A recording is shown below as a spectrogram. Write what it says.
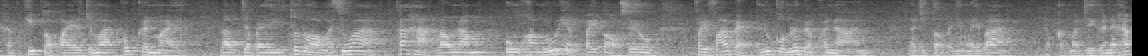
นะครับคลิปต่อไปเราจะมาพบกันใหม่ เราจะไปทดลองกันซิว่า ถ้าหากเรานำองค์ความรู้เนี่ยไปต่อเซลล์ไฟฟ้าแบบอนุกรมและแบบขนาน เราจะต่อกันอย่างไรบ้างเดี๋ยวกลับมาเจอกันนะครับ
